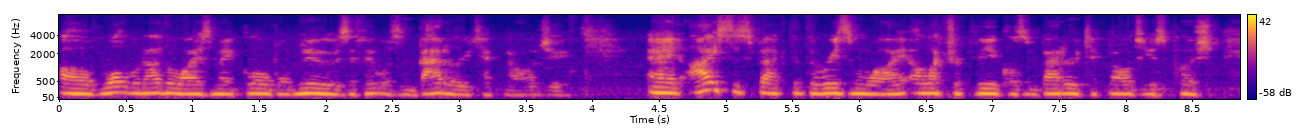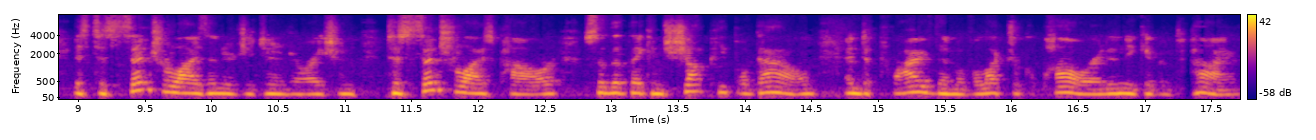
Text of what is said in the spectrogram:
of what would otherwise make global news if it was in battery technology. And I suspect that the reason why electric vehicles and battery technology is pushed is to centralize energy generation, to centralize power so that they can shut people down and deprive them of electrical power at any given time.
